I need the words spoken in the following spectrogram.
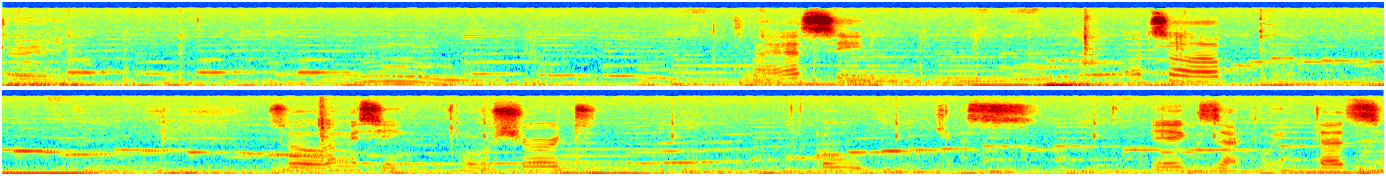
Great. Ooh. Classy. What's up? So let me see. Over shirt. Oh, yes. Exactly. That's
